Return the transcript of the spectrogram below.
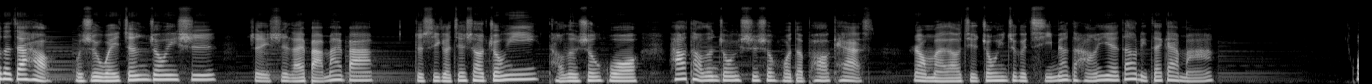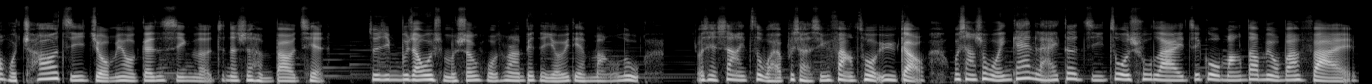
大家好，我是维珍中医师，这里是来把脉吧。这是一个介绍中医、讨论生活，还有讨论中医师生活的 Podcast。让我们来了解中医这个奇妙的行业到底在干嘛。哇，我超级久没有更新了，真的是很抱歉。最近不知道为什么生活突然变得有一点忙碌，而且上一次我还不小心放错预告，我想说我应该来得及做出来，结果忙到没有办法哎。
